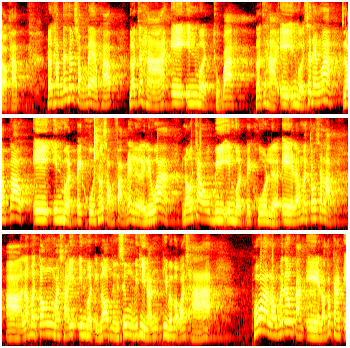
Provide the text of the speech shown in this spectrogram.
ต่อครับ เราทำได้ทั้งสองแบบครับ เราจะหา a inverse ถูกป่ะ เราจะหา a inverse แสดงว่าเราก็เอา a inverse ไปคูณทั้งสองฝั่งได้เลย หรือว่าน้องจะเอา b inverse ไปคูณเหลือ a แล้วมันต้องสลับ อ่าแล้วมันต้องมาใช้ inverse อีกรอบหนึ่งซึ่งวิธีนั้นพี่เบิร์ตบอกว่าช้า เพราะว่าเราไม่ต้องการ a เราต้องการ a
